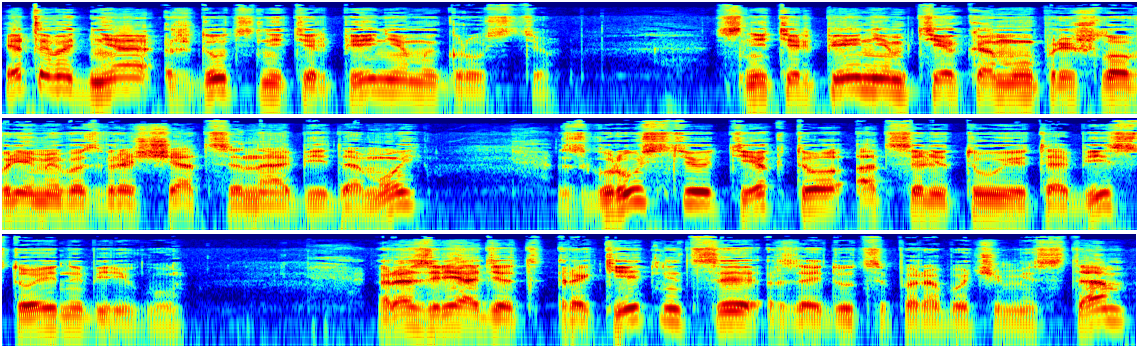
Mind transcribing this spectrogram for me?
Этого дня ждут с нетерпением и грустью. С нетерпением те, кому пришло время возвращаться на Оби домой, с грустью те, кто отсалютует Оби, стоя на берегу. Разрядят ракетницы, разойдутся по рабочим местам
